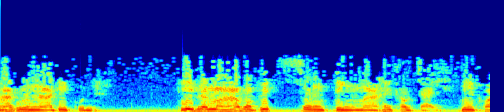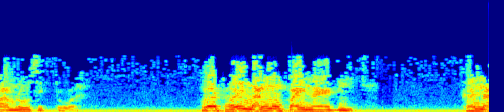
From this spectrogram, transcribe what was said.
หากรุณาธิคุณ ที่พระมหาบพิตรทรงติ่งมาให้เข้าใจ มีความรู้สึกตัวเมื่อถอยหลังลงไปในอดีต ขณะ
